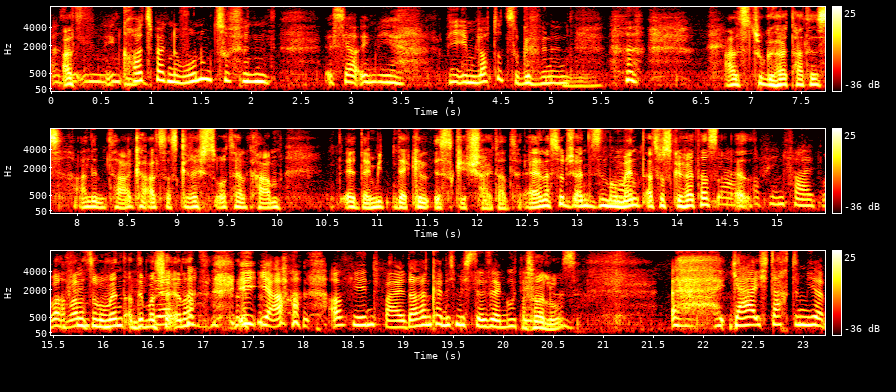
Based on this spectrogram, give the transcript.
also Als, in, in, Kreuzberg eine Wohnung zu finden, ist ja irgendwie wie im Lotto zu gewinnen. Mhm. Als du gehört hattest an dem Tag, als das Gerichtsurteil kam, äh, der Mietendeckel ist gescheitert. Erinnerst du dich an diesen Moment, ja. als du es gehört hast? Ja, äh, auf jeden Fall. War, war das ein Moment, an den man sich erinnert? ja, auf jeden Fall. Daran kann ich mich sehr, sehr gut Was erinnern. Was war los? Äh, ja, ich dachte mir,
